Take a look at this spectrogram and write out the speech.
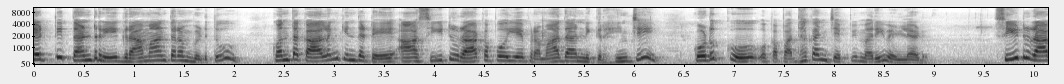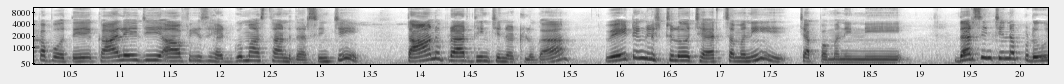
చెట్టి తండ్రి గ్రామాంతరం వెడుతూ కొంతకాలం కిందటే ఆ సీటు రాకపోయే ప్రమాదాన్ని గ్రహించి కొడుక్కు ఒక పథకం చెప్పి మరీ వెళ్ళాడు. సీటు రాకపోతే కాలేజీ ఆఫీస్ హెడ్ గుమాస్తాను దర్శించి తాను ప్రార్థించినట్లుగా వెయిటింగ్ లిస్టులో చేర్చమని చెప్పమనిన్ని. దర్శించినప్పుడు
